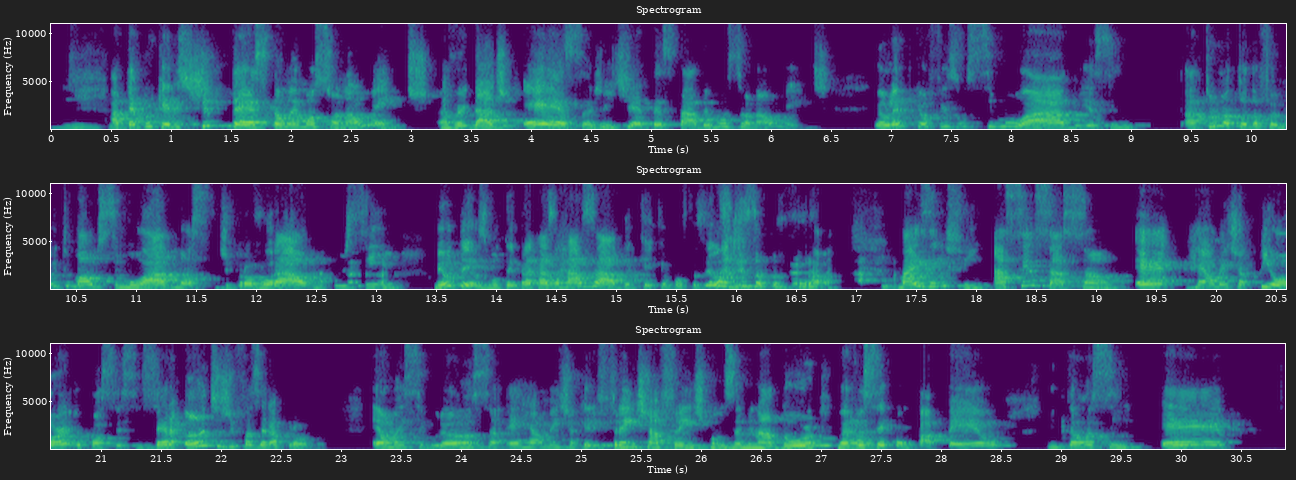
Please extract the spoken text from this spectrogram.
Até porque eles te testam emocionalmente. A verdade é essa, a gente é testado emocionalmente. Eu lembro que eu fiz um simulado e assim, a turma toda foi muito mal no simulado de prova oral, no cursinho. Meu Deus, voltei para casa arrasada. O que, é que eu vou fazer lá nessa prova oral? Mas, enfim, a sensação é realmente a pior, eu posso ser sincera, antes de fazer a prova. É uma insegurança, é realmente aquele frente a frente com o examinador, não é você com papel. Então, assim, é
